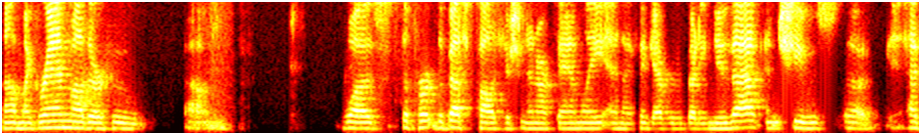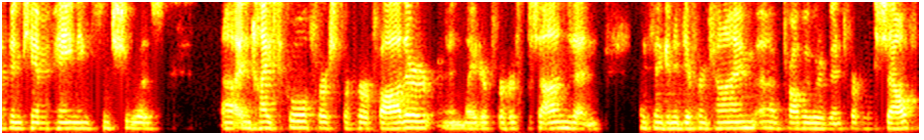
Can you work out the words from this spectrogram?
uh, my grandmother who um, was the, the best politician in our family. And I think everybody knew that. And she was uh, had been campaigning since she was uh, in high school, first for her father and later for her sons. And I think in a different time, uh, probably would have been for herself.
